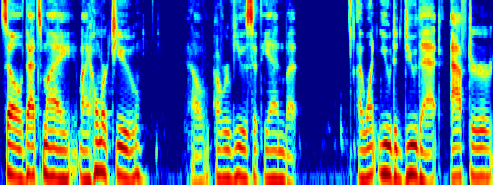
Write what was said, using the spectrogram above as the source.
So that's my my homework to you. I'll I'll review this at the end, but I want you to do that after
